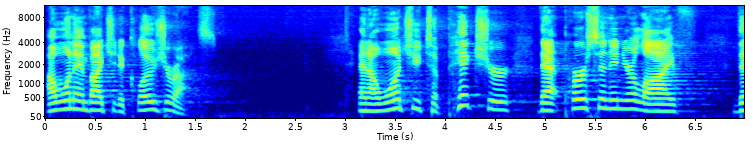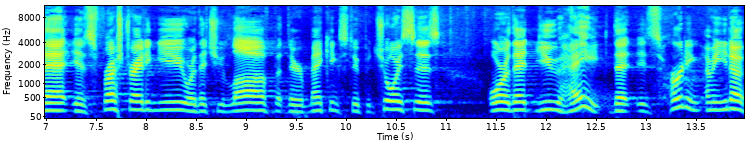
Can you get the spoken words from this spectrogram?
I want to invite you to close your eyes. And I want you to picture that person in your life that is frustrating you or that you love, but they're making stupid choices or that you hate, that is hurting. I mean, you know,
